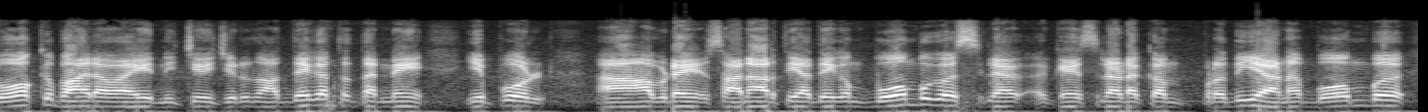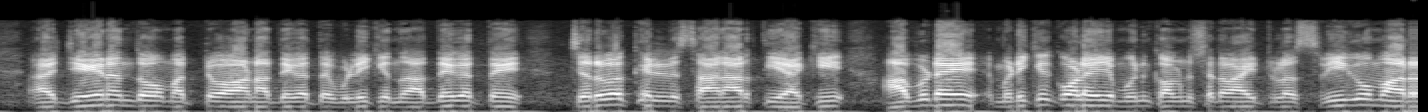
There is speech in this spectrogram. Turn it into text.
ബ്ലോക്ക് ഭാരമായി നിശ്ചയിച്ചിരുന്നു. അദ്ദേഹത്തെ തന്നെ ഇപ്പോൾ അവിടെ സ്ഥാനാർത്ഥി അദ്ദേഹം ബോംബ് കേസില കേസിലടക്കം പ്രതിയാണ്. ബോംബ് ജയനന്തോ മറ്റോ ആണ് അദ്ദേഹത്തെ വിളിക്കുന്നത്. അദ്ദേഹത്തെ ചെറുവക്കലിൽ സ്ഥാനാർത്ഥിയാക്കി. അവിടെ മെഡിക്കൽ കോളേജ് മുൻ കൗൺസിലറായിട്ടുള്ള ശ്രീകുമാർ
